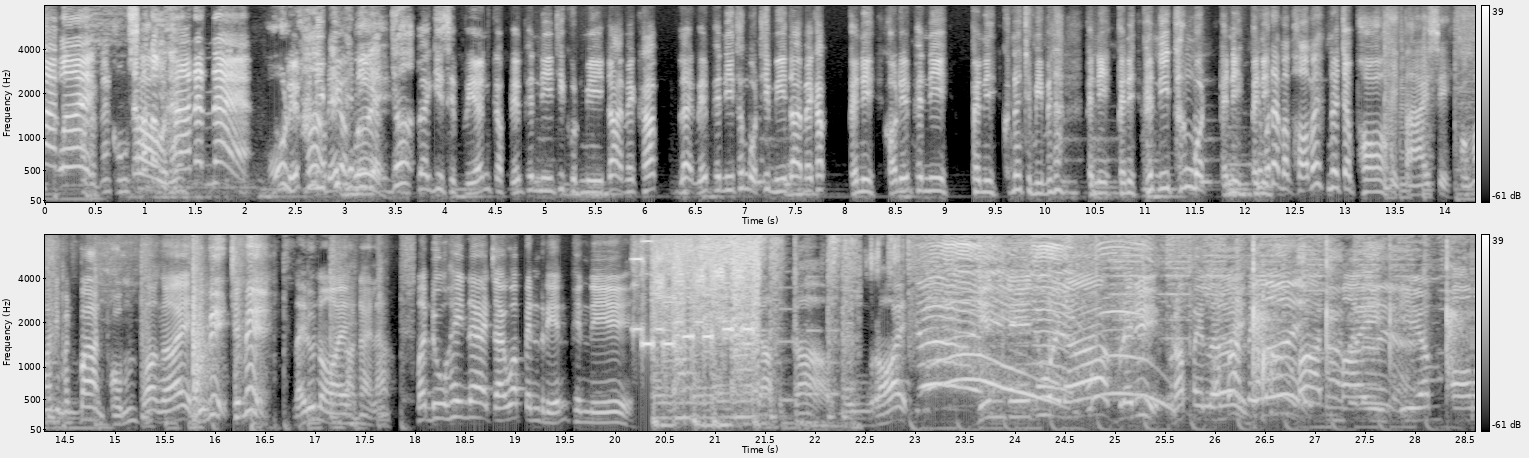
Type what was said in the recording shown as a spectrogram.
มากเลยแบบนั้นคงแต่เศมันร้าต้องนะหาแน่แน่โอ้เหรียญเพนนีเหรียญเพียบเพนนีเลอยย่างเยอะแลก20เหรียญกับเหรียญเพนนีที่คุณมีได้ไหมครับแลกเหรียญเพนนีทั้งหมดที่มีได้ไหมครับเพนนีขอเหรียญเพนนีเพนนีคุณน่าจะมีไหมนะเพนนีเพนนีเพนนีทั้งหมดเพนนีเพนคิดนีว่าได้มาพอไหมน่าจะพอ ให้ตายสิ ผมว่านี่มันบ้านผมว่าไง จิมมี่ จิมมี่ ไหนดูหน่อย อ่าได้แล้ว มาดูให้แน่ใจว่าเป็นเหรียญเพนนี99 100ยินดีด้วยนะ เบรดี้ รับไปเลย บ้านไปเลยบ้านใหม่เทียมออง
